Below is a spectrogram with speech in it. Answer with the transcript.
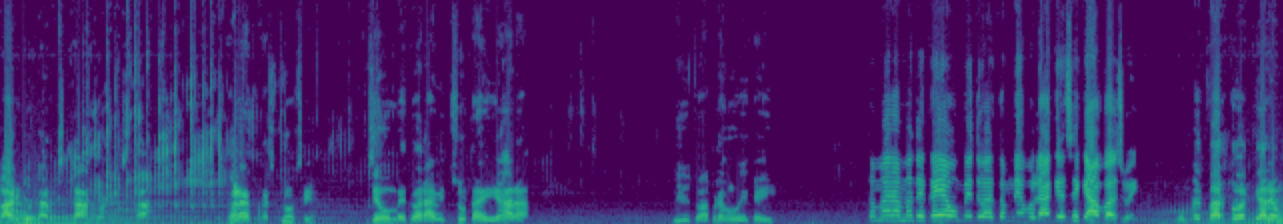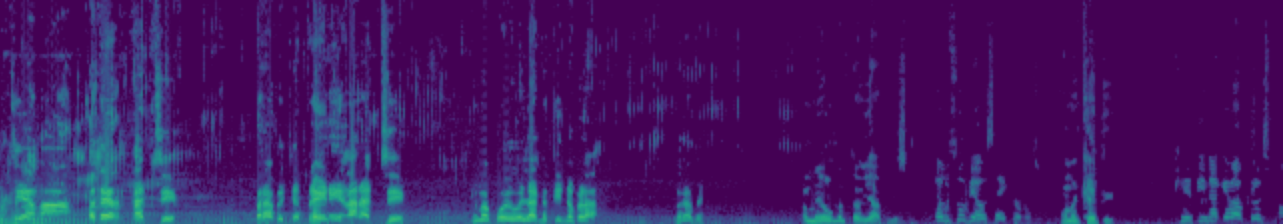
બાળકીના રોડ રસ્તા રસ્તા રોડ રસ્તા ઘણા પ્રશ્નો છે. જે ઉમેદવાર આવી છૂટાય એ હારા. બીજું તો આપણે શું કહી તમારા મતે કયા ઉમેદવાર તમને એવું લાગે છે કે આવવા જોઈએ? ઉમેદવાર તો અત્યારે હું છે એમાં બધા હરખા જ છે. બરાબર છે ત્રણેય હારા જ છે. એમાં કોઈ ઓલા નથી નબળા. બરાબર? અમે એવું મંતવ્ય આપીએ છીએ. તમે શું વ્યવસાય કરો છો? અમે ખેતી. ખેતીના કેવા પ્રશ્નો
